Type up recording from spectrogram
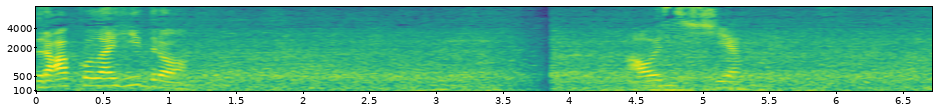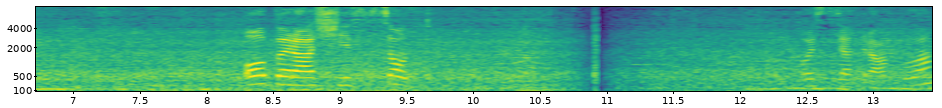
Дракула Гідро. А ось ще. Опера 600. Ось ця Дракула.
